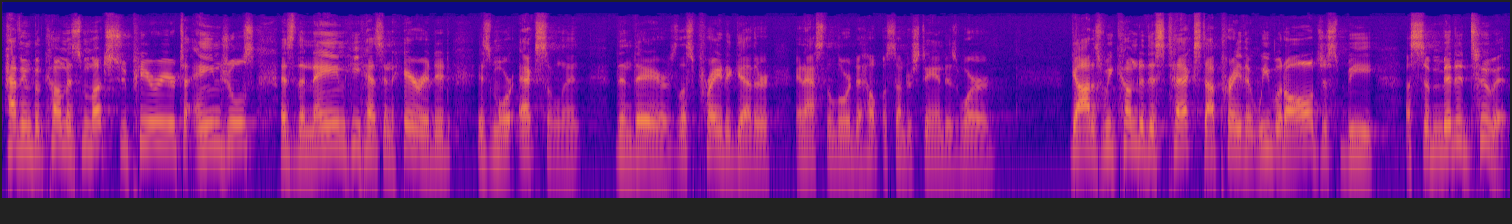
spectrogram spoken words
having become as much superior to angels as the name he has inherited is more excellent than theirs. Let's pray together and ask the Lord to help us understand his word. God, as we come to this text, I pray that we would all just be submitted to it.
